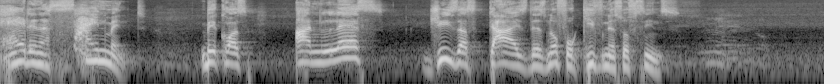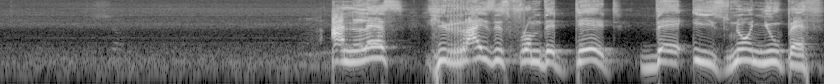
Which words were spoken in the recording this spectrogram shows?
had an assignment because unless Jesus dies, there's no forgiveness of sins. Unless he rises from the dead, there is no new birth.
